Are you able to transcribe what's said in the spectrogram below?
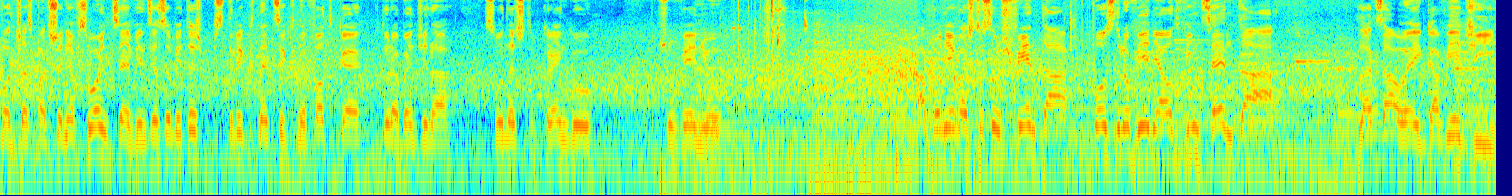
podczas patrzenia w słońce, więc ja sobie też stryknę, cyknę fotkę, która będzie na słonecznym kręgu, a ponieważ to są święta, pozdrowienia od Vincenta dla całej gawiedzi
